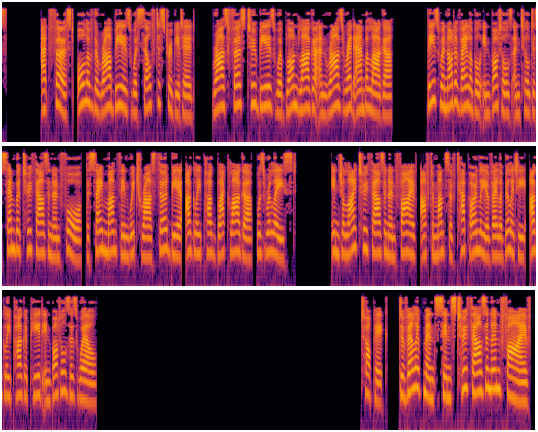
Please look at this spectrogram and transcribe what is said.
At first, all of the Rahr beers were self-distributed. Rahr's first two beers were Blonde Lager and Rahr's Red Amber Lager. These were not available in bottles until December 2004, the same month in which Rahr's third beer, Ugly Pug Black Lager, was released. In July 2005, after months of tap-only availability, Ugly Pug appeared in bottles as well. Developments since 2005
